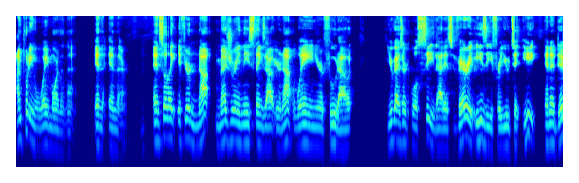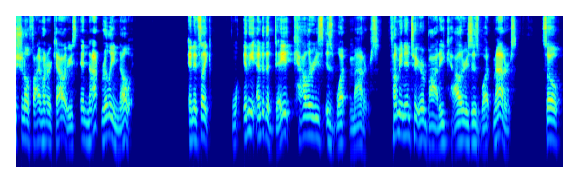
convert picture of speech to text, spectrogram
I'm putting way more than that in in there. And so like if you're not measuring these things out, you're not weighing your food out, you guys are, will see that it's very easy for you to eat an additional 500 calories and not really know it. And it's like, in the end of the day, calories is what matters. Coming into your body, calories is what matters. So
